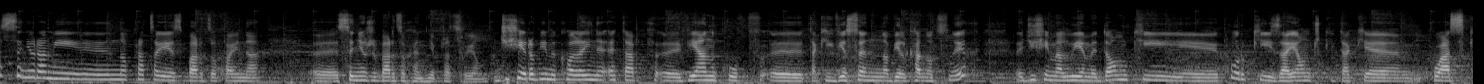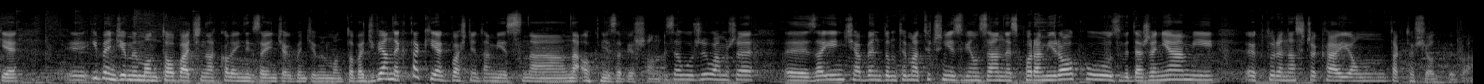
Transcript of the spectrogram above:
A z seniorami y, no, praca jest bardzo fajna. Seniorzy bardzo chętnie pracują. Dzisiaj robimy kolejny etap wianków takich wiosenno-wielkanocnych. Dzisiaj malujemy domki, kurki, zajączki takie płaskie i będziemy montować, na kolejnych zajęciach będziemy montować wianek, taki jak właśnie tam jest na, na oknie zawieszony. Założyłam, że e, zajęcia będą tematycznie związane z porami roku, z wydarzeniami, e, które nas czekają. Tak to się odbywa.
